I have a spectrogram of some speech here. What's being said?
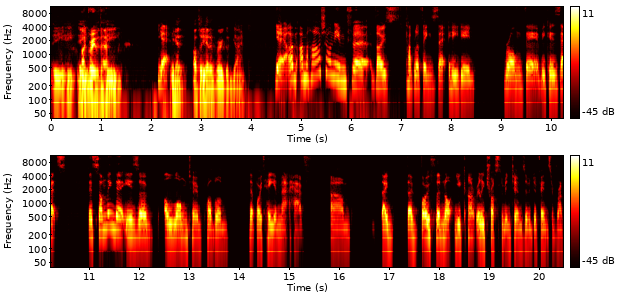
He, he, I agree with that. He, Yeah, he had, I thought he had a very good game. yeah. I'm I'm harsh on him for those couple of things that he did wrong there because that's there's something that is a a long term problem that both he and Matt have. Um, they they both are not. You can't really trust them in terms of a defensive run.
